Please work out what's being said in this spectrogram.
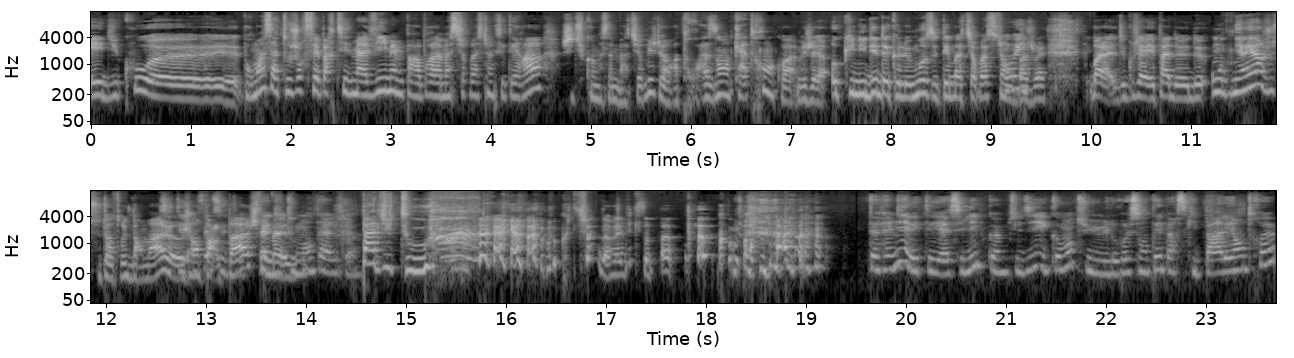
Et du coup, euh, pour moi, ça a toujours fait partie de ma vie, même par rapport à la masturbation, etc. J'ai dû commencer à me masturber, avoir 3 ans, 4 ans, quoi. Mais j'avais aucune idée de que le mot c'était masturbation. Oui. Enfin, je- Voilà, du coup, j'avais pas de, de honte ni rien, juste c'était un truc normal, j'en en fait, parle pas, je fais ma du tout mental, quoi. Pas du tout. Beaucoup de choses dans ma vie qui sont pas, pas communes. Ta famille, elle était assez libre, comme tu dis, et comment tu le ressentais Parce qu'ils parlaient entre eux?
